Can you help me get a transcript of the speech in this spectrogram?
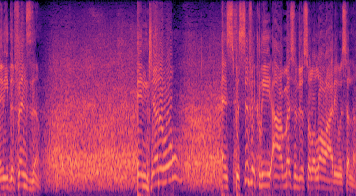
and He defends them. In general, and specifically our messenger sallallahu alaihi wasallam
